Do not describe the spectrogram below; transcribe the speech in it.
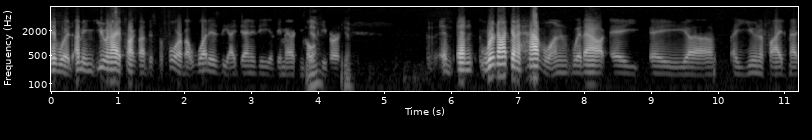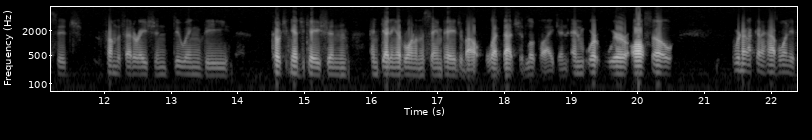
it would. I mean, you and I have talked about this before about what is the identity of the American Yeah, goalkeeper, yeah. and, and we're not going to have one without a a uh, a unified message from the federation doing the coaching education and getting everyone on the same page about what that should look like. And and we're we're also we're not going to have one if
